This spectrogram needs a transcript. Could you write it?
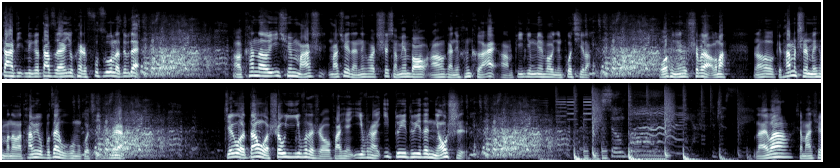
大地那个大自然又开始复苏了，对不对？啊，看到一群麻是麻雀在那块吃小面包，然后感觉很可爱啊。毕竟面包已经过期了，我肯定是吃不了了嘛。然后给他们吃没什么的嘛，他们又不在乎过不过期，是不是？结果当我收衣服的时候，发现衣服上一堆堆的鸟屎。来吧，小麻雀，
